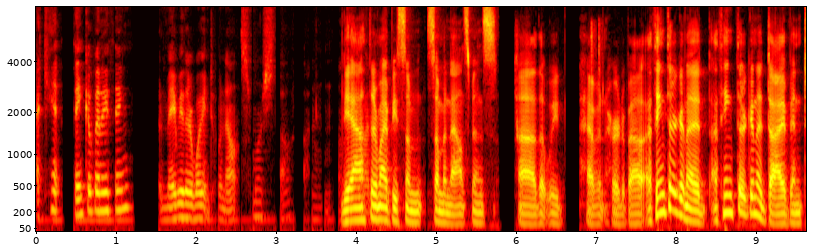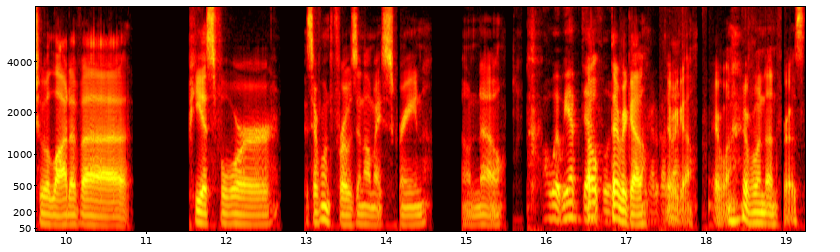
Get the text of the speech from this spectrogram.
I can't think of anything, and maybe they're waiting to announce more stuff. I don't, I don't Yeah, there might be some some announcements uh, that we haven't heard about. I think they're gonna I think they're gonna dive into a lot of uh, PS4. Is everyone frozen on my screen? Oh no! Oh wait, we have oh, there we go. There we go. Everyone everyone unfroze.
